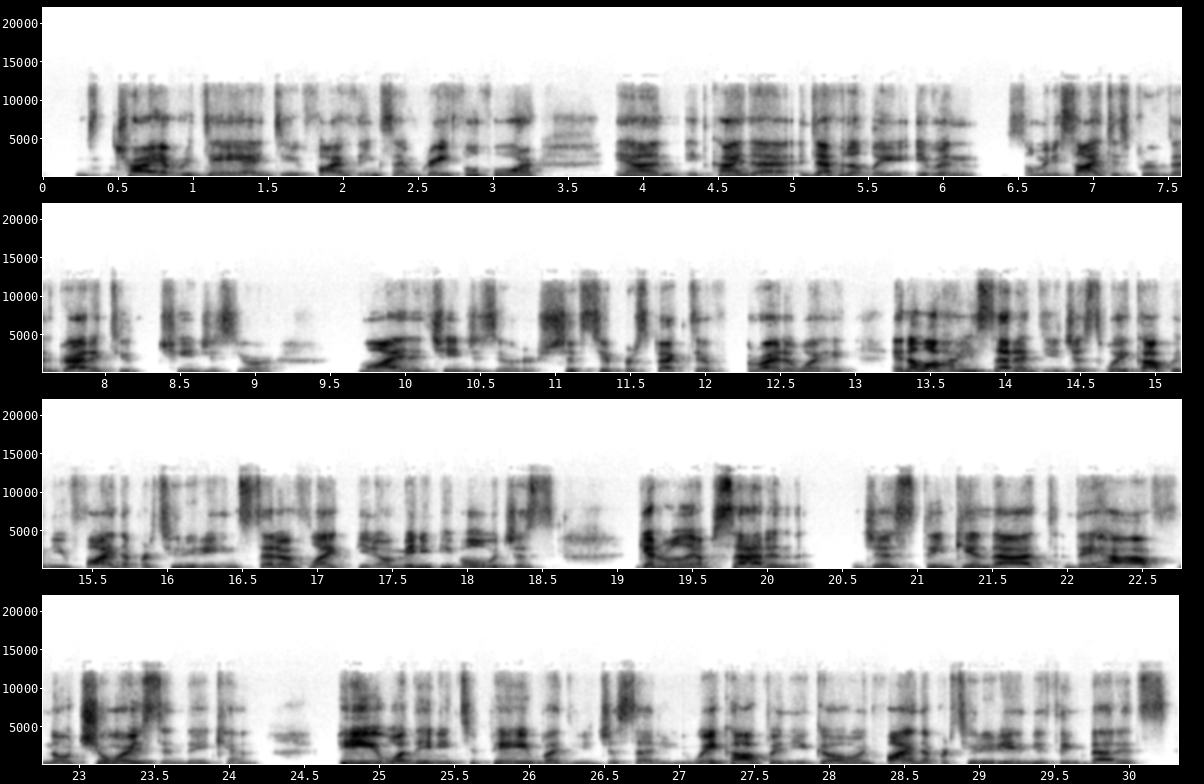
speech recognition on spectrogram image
try every day. I do five things I'm grateful for and it kind of definitely even so many scientists prove that gratitude changes your mind it changes your shifts your perspective right away and i love how you said it you just wake up and you find opportunity instead of like you know many people would just get really upset and just thinking that they have no choice and they can pay what they need to pay but you just said you wake up and you go and find opportunity and you think that it's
